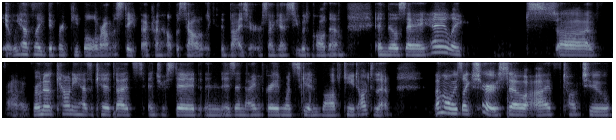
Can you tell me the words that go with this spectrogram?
you know, we have like different people around the state that kind of help us out, like advisors, I guess you would call them. And they'll say, hey, like, uh, know, Roanoke County has a kid that's interested and is in ninth grade, and wants to get involved. Can you talk to them? I'm always like, sure. So I've talked to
